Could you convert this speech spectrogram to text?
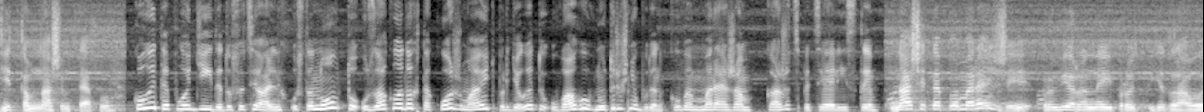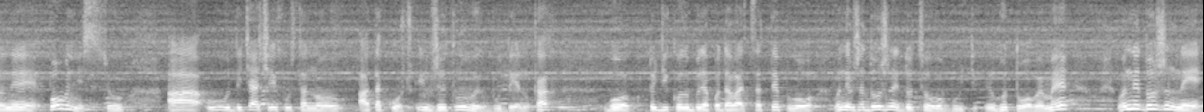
діткам нашим тепло. Коли тепло дійде до соціальних установ, то у закладах також мають приділити увагу внутрішньобудинковим мережам, кажуть спеціалісти. Наші тепломережі провірені і прогідравлені повністю, а у дитячих установах, а також і в житлових будинках, бо тоді, коли буде подаватися тепло, вони вже повинні до цього бути готовими. Вони повинні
